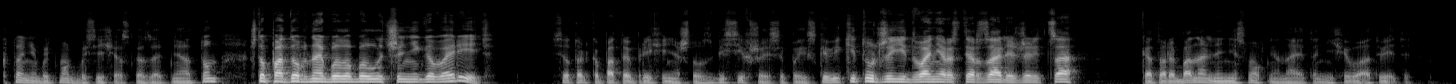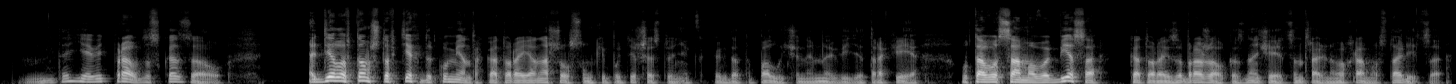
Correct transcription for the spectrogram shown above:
Кто-нибудь мог бы сейчас сказать мне о том, что подобное было бы лучше не говорить? Все только по той причине, что взбесившиеся поисковики тут же едва не растерзали жреца, который банально не смог мне на это ничего ответить. Да я ведь правду сказал. А дело в том, что в тех документах, которые я нашел в сумке путешественника, когда-то полученной мной в виде трофея, у того самого беса, который изображал казначея центрального храма в столице, —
